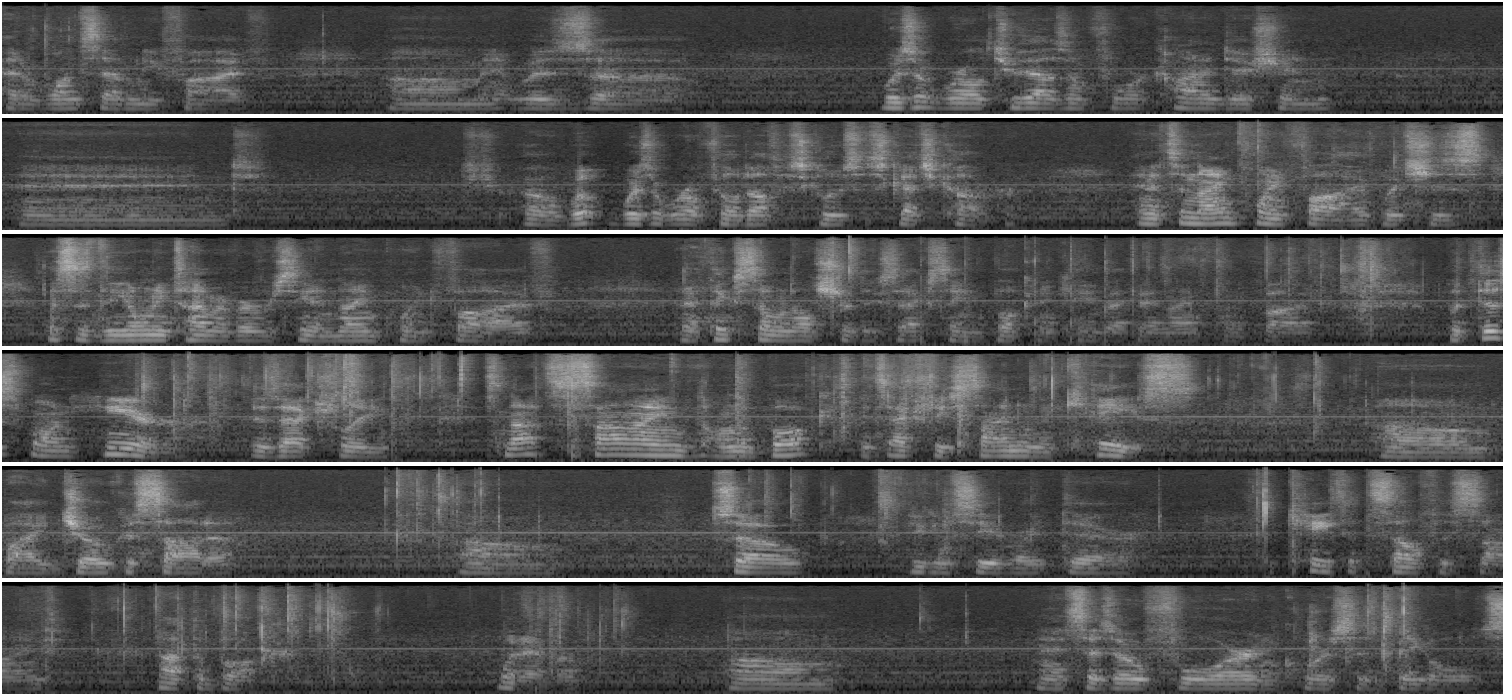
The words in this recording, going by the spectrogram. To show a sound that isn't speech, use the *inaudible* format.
out of 175. Um, and it was uh, Wizard World 2004 Con Edition and uh, Wizard World Philadelphia exclusive sketch cover. And it's a 9.5, which is, this is the only time I've ever seen a 9.5. And I think someone else showed the exact same book and it came back at 9.5. But this one here is actually, it's not signed on the book, it's actually signed on the case um, by Joe Quesada. Um, so you can see it right there. The case itself is signed, not the book. Whatever. Um, and it says 04, and of course this big old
